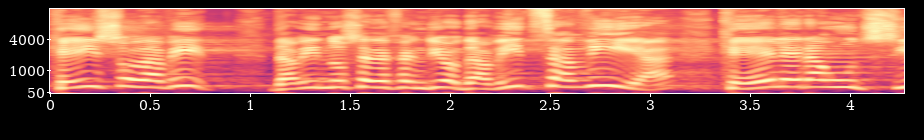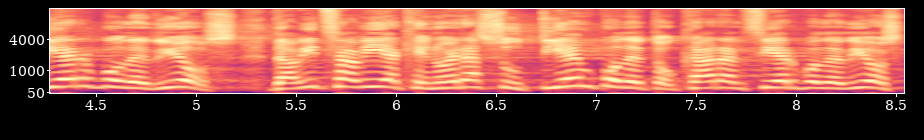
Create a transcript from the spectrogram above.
¿Qué hizo David? David no se defendió. David sabía que él era un siervo de Dios. David sabía que no era su tiempo de tocar al siervo de Dios.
